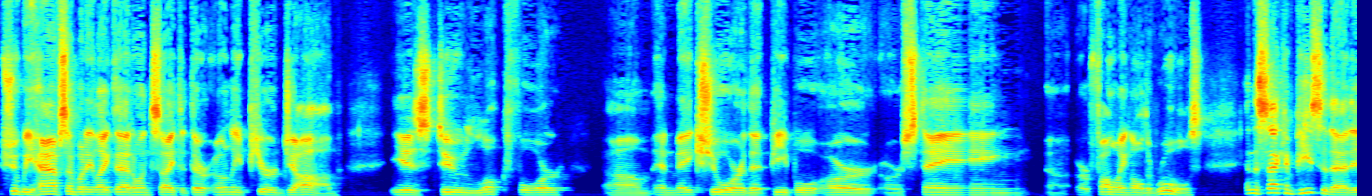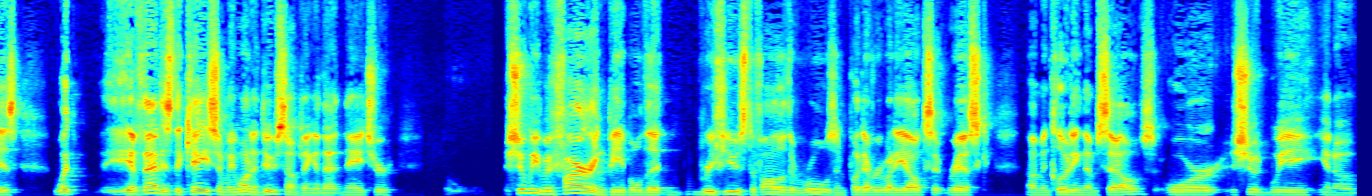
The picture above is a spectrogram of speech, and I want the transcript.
should we have somebody like that on site that their only pure job is to look for um, and make sure that people are are staying uh, or following all the rules? And the second piece of that is what if that is the case and we want to do something of that nature, should we be firing people that refuse to follow the rules and put everybody else at risk, um, including themselves, or should we, you know,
